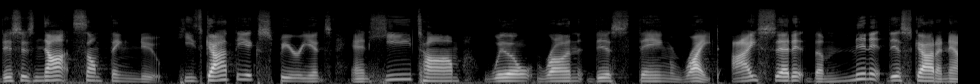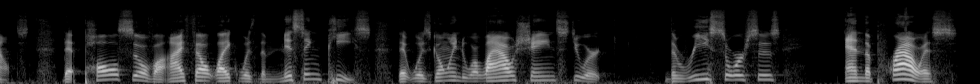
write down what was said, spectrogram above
This is not something new. He's got the experience, and he, Tom, will run this thing right. I said it the minute this got announced that Paul Silva, I felt like, was the missing piece that was going to allow Shane Stewart the resources and the prowess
